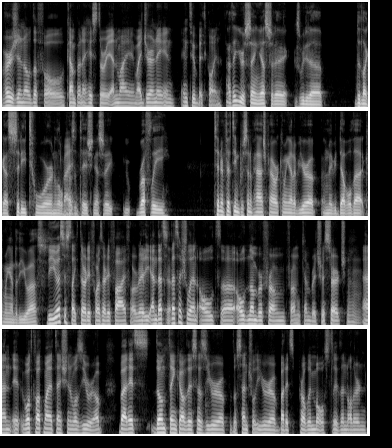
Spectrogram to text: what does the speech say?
version of the full company history and my my journey in, into Bitcoin. I think you were saying yesterday because we did a did like a city tour and a little right. presentation yesterday. Roughly 10 or 15% of hash power coming out of Europe and maybe double that coming out of the US. The US is like 34 35 already and that's yeah. that's actually an old uh, old number from from Cambridge research mm-hmm. and it, what caught my attention was Europe but it's don't think of this as Europe the central Europe but it's probably mostly the northern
